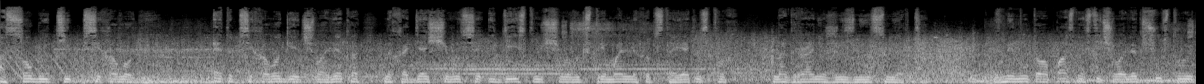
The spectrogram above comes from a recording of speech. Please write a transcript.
особый тип психологии. Это психология человека, находящегося и действующего в экстремальных обстоятельствах на грани жизни и смерти. В минуту опасности человек чувствует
